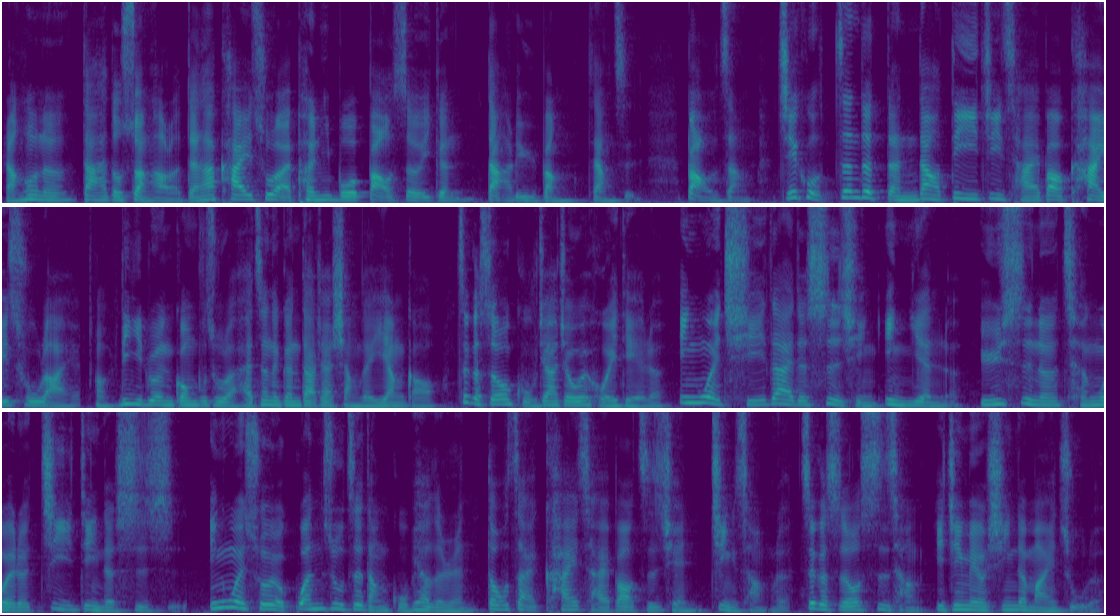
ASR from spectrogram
然后呢，大家都算好了，等他开出来喷一波，爆射一根大绿棒，这样子。暴涨，结果真的等到第一季财报开出来哦，利润公布出来，还真的跟大家想的一样高。这个时候股价就会回跌了，因为期待的事情应验了，于是呢，成为了既定的事实。因为所有关注这档股票的人都在开财报之前进场了，这个时候市场已经没有新的买主了。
